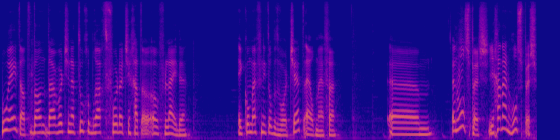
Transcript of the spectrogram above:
hoe heet dat? Dan, daar word je naartoe gebracht voordat je gaat overlijden. Ik kom even niet op het woord. Chat, help me even. Um, een hospice. Je gaat naar een hospice.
